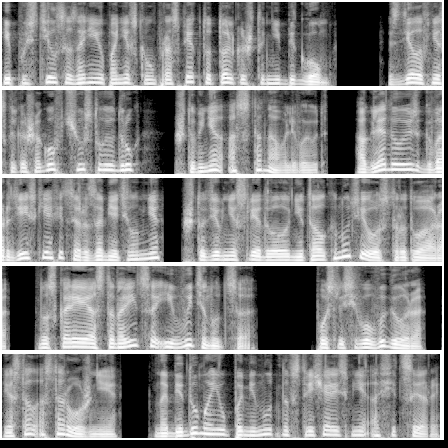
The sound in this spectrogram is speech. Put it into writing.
и пустился за нею по Невскому проспекту только что не бегом. Сделав несколько шагов, чувствую вдруг, что меня останавливают. Оглядываюсь, гвардейский офицер заметил мне, что где мне следовало не толкнуть его с тротуара, но скорее остановиться и вытянуться. После сего выговора я стал осторожнее. На беду мою поминутно встречались мне офицеры.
